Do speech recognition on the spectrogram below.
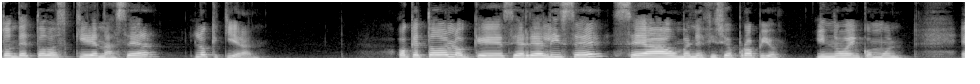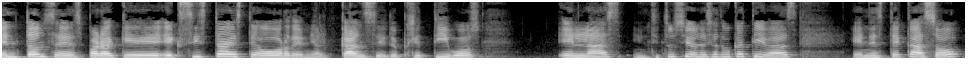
donde todos quieren hacer lo que quieran, o que todo lo que se realice sea un beneficio propio y no en común. Entonces, para que exista este orden y alcance de objetivos en las instituciones educativas, en este caso,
